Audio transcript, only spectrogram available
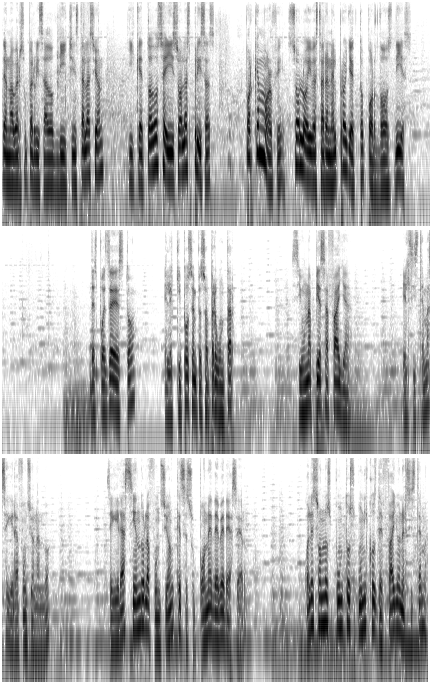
de no haber supervisado dicha instalación y que todo se hizo a las prisas porque Murphy solo iba a estar en el proyecto por dos días. Después de esto, el equipo se empezó a preguntar, si una pieza falla ¿el sistema seguirá funcionando? ¿Seguirá siendo la función que se supone debe de hacer? ¿Cuáles son los puntos únicos de fallo en el sistema?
